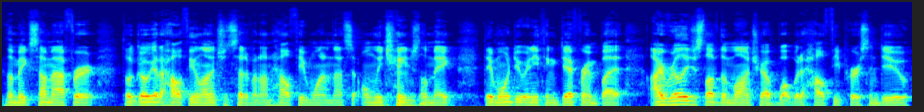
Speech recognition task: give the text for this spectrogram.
They'll make some effort. They'll go get a healthy lunch instead of an unhealthy one. And that's the only change they'll make. They won't do anything different. But I really just love the mantra of what would a healthy person do.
